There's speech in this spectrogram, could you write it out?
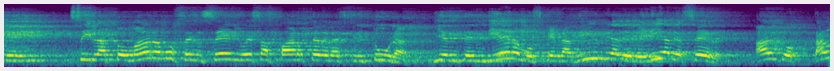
bien. Si la tomáramos en serio esa parte de la escritura y entendiéramos que la Biblia debería de ser algo tan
